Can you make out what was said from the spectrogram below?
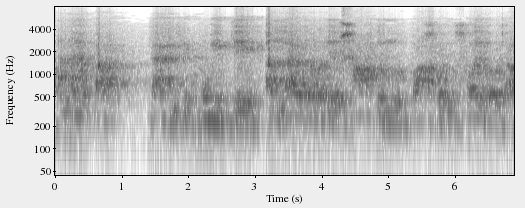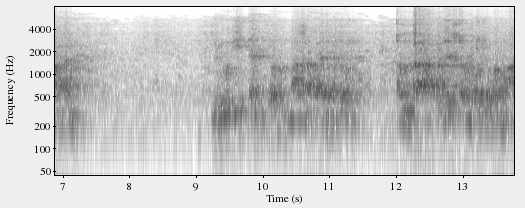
আল্লাহ তাআলা ডাক দিয়েছেন মুমিনকে আল্লাহর জগতে সাতজন লোক বাস করে ছয় সম্পর্কে মা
